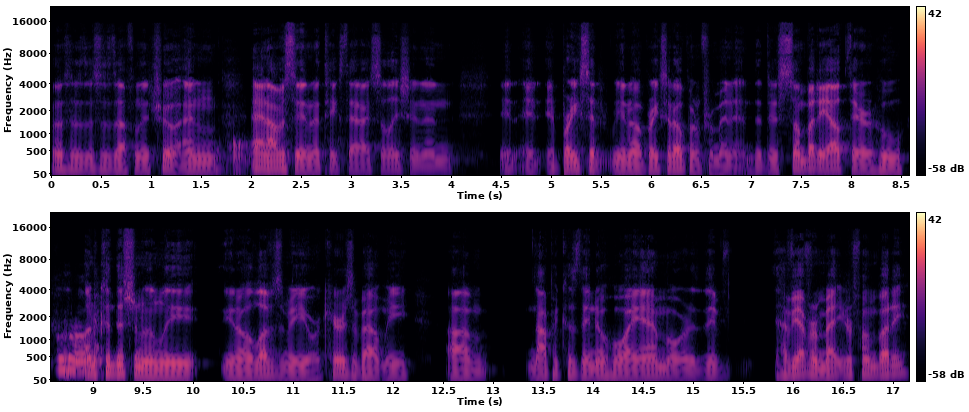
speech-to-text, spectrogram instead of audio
This is this is definitely true, and and obviously, and it takes that isolation, and it, it, it breaks it you know breaks it open for a minute that there's somebody out there who Mhm. unconditionally you know loves me or cares about me um not because they know who i am or they've have you ever met your phone buddy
